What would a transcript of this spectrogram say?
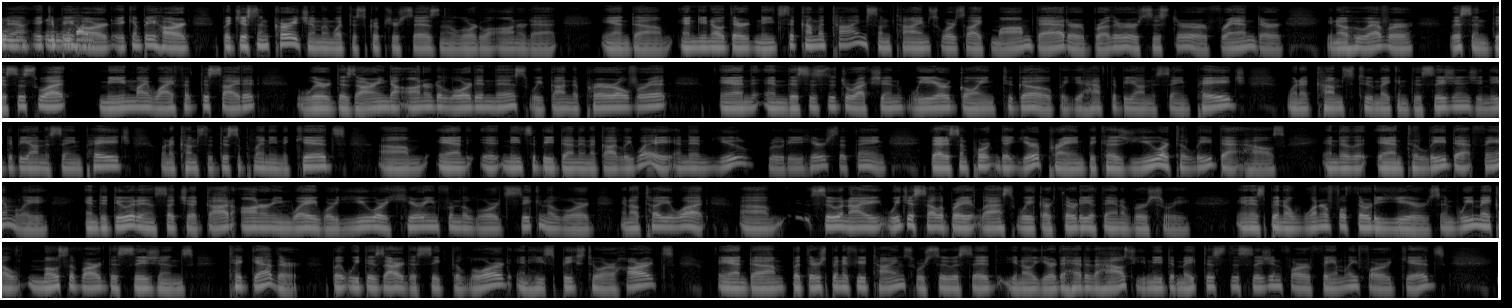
Yeah, it can be life. hard. It can be hard, but just encourage him in what the scripture says, and the Lord will honor that and um, and you know there needs to come a time sometimes where it's like mom dad or brother or sister or friend or you know whoever listen this is what me and my wife have decided we're desiring to honor the lord in this. We've gone to prayer over it and and this is the direction we are going to go. But you have to be on the same page when it comes to making decisions. You need to be on the same page when it comes to disciplining the kids um, and it needs to be done in a godly way. And then you, Rudy, here's the thing that it's important that you're praying because you are to lead that house and to, and to lead that family and to do it in such a God honoring way where you are hearing from the Lord, seeking the Lord. And I'll tell you what, um, Sue and I, we just celebrated last week our 30th anniversary. And it's been a wonderful 30 years. And we make a, most of our decisions together but we desire to seek the Lord, and He speaks to our hearts. And um, but there's been a few times where Sue has said, you know, you're the head of the house. You need to make this decision for our family, for our kids,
